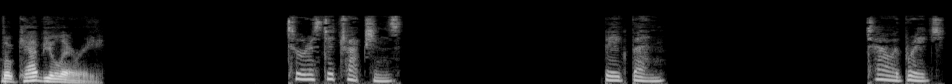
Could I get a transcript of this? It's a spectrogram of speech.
Vocabulary. Tourist attractions. Big Ben. Tower Bridge.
